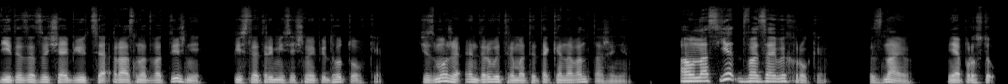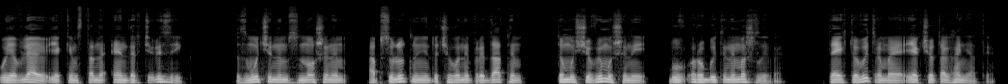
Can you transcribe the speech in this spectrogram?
Діти зазвичай б'ються раз на два тижні після тримісячної підготовки. Чи зможе Ендер витримати таке навантаження? А у нас є два зайвих роки. Знаю. Я просто уявляю, яким стане Ендер через рік. Змученим, зношеним, абсолютно ні до чого не придатним, тому що вимушений був робити неможливе. Та й хто витримає, якщо так ганяти.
